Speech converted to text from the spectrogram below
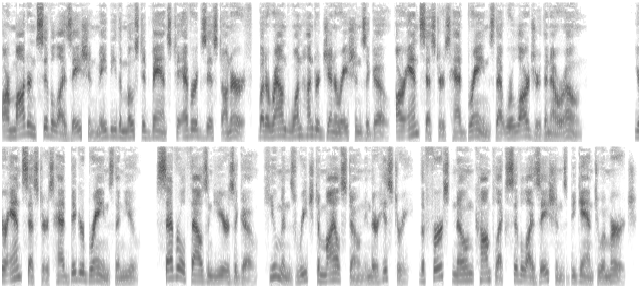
Our modern civilization may be the most advanced to ever exist on Earth, but around 100 generations ago, our ancestors had brains that were larger than our own. Your ancestors had bigger brains than you. Several thousand years ago, humans reached a milestone in their history. The first known complex civilizations began to emerge.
